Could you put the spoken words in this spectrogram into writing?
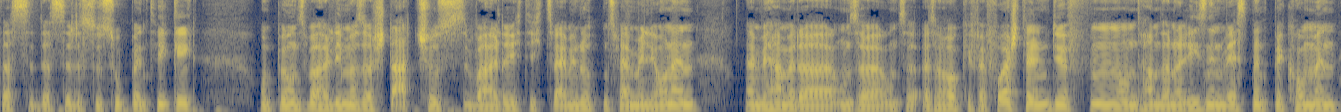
dass, dass sich das so super entwickelt. Und bei uns war halt immer so ein Startschuss, war halt richtig zwei Minuten, zwei Millionen. Ähm, Wir haben ja da unser, unser also Hockeyfair vorstellen dürfen und haben dann ein riesen Investment bekommen.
